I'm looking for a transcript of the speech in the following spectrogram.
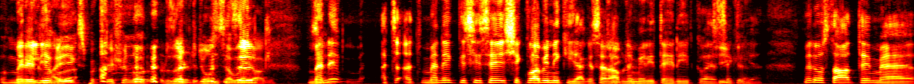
میرے لیے میں نے اچھا،, اچھا میں نے کسی سے شکوا بھی نہیں کیا کہ سر آپ نے میری تحریر کو ایسے کیا۔ میرے استاد تھے میں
